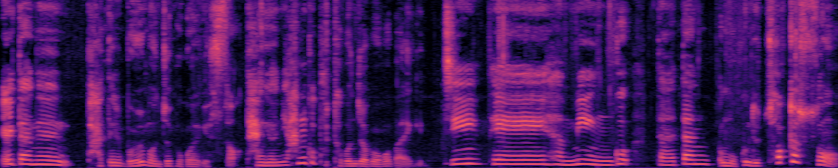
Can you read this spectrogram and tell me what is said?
일단은 다들 뭘 먼저 먹어야겠어? 당연히 한국부터 먼저 먹어봐야겠지? 대한민국 따단. 어머 근데 섞였어.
